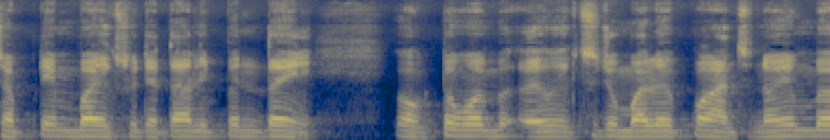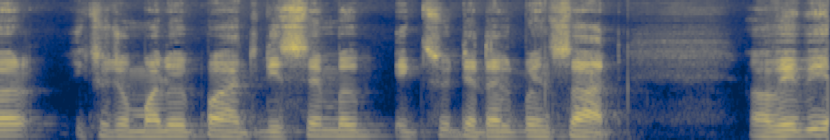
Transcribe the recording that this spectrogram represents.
સપ્ટેમ્બર એકસો તેતાલીસ પોઈન્ટ ત્રણ, ઓક્ટોબર એકસો ચુમ્માલીસ પાંચ, નવેમ્બર એકસો ચુમ્માલીસ પાંચ, ડિસેમ્બર એકસો તેતાલીસ પોઈન્ટ સાત, હવે બી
